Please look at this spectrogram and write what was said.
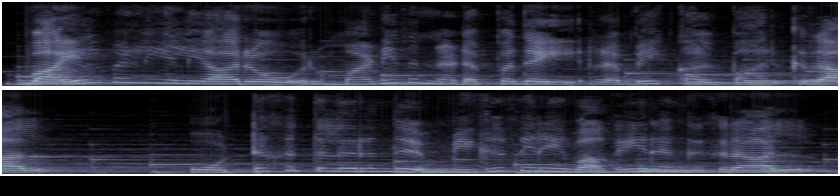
வயல்வெளியில் யாரோ ஒரு மனிதன் நடப்பதை ரெபேக்கால் பார்க்கிறாள். ஒட்டகத்திலிருந்து மிக விரைவாக இறங்குகிறாள்.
